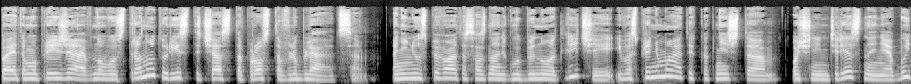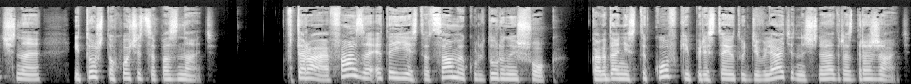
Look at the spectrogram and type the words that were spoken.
Поэтому, приезжая в новую страну, туристы часто просто влюбляются. Они не успевают осознать глубину отличий и воспринимают их как нечто очень интересное, необычное и то, что хочется познать. Вторая фаза – это и есть тот самый культурный шок, когда нестыковки перестают удивлять и начинают раздражать.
